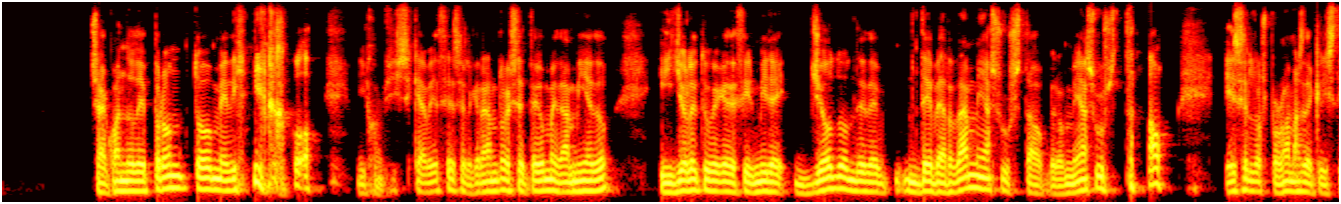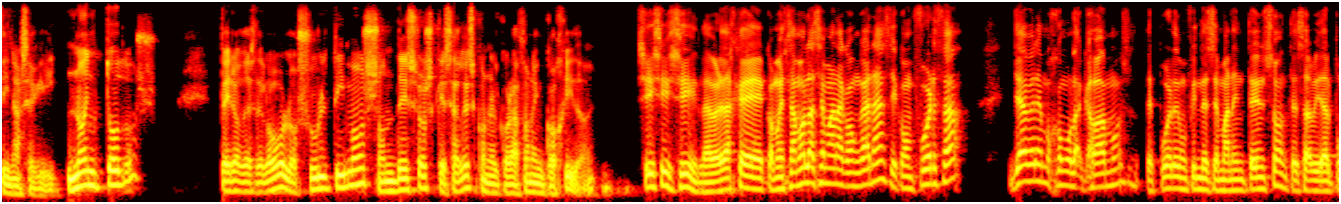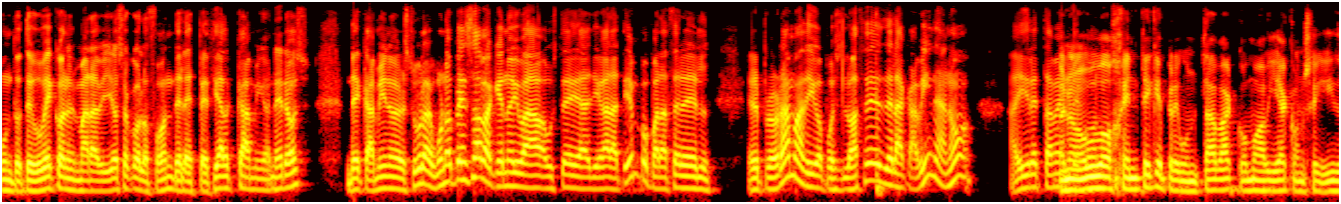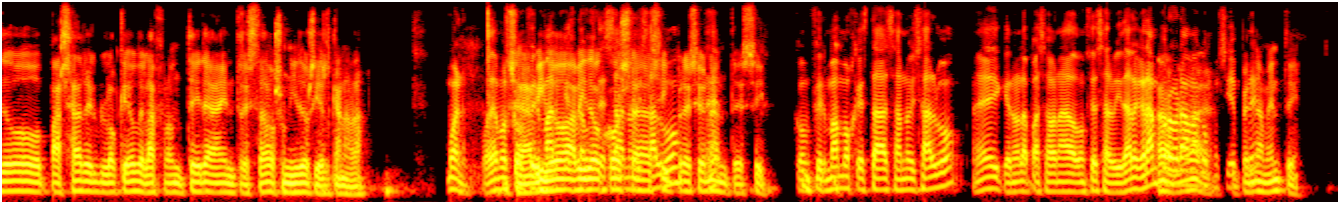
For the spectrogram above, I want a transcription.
O sea, cuando de pronto me dijo, me dijo, es que a veces el gran reseteo me da miedo y yo le tuve que decir, mire, yo donde de, verdad me ha asustado, pero me ha asustado es en los programas de Cristina Seguí. No en todos, pero desde luego los últimos son de esos que sales con el corazón encogido. ¿eh? Sí, sí, sí. La verdad es que comenzamos la semana con ganas y con fuerza ya veremos cómo lo acabamos después de un fin de semana intenso en cesarvidal.tv con el maravilloso colofón del especial Camioneros de Camino del Sur. Alguno pensaba que no iba usted a llegar a tiempo para hacer el, programa. Digo, pues lo hace desde la cabina, ¿no? Ahí directamente. Bueno, hubo gente que preguntaba cómo había conseguido pasar el bloqueo de la frontera entre Estados Unidos y el Canadá. Bueno, podemos confirmar ha habido, que ha habido cosas impresionantes, sí. Confirmamos que está sano y salvo ¿eh? y que no le ha pasado nada a don César Vidal. Gran programa, como siempre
